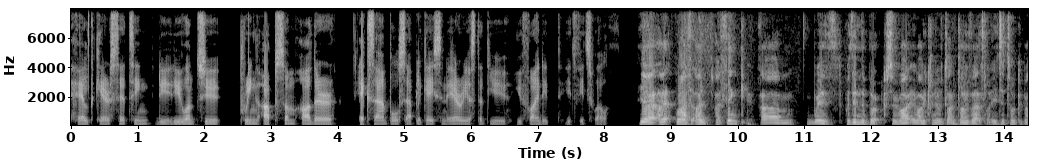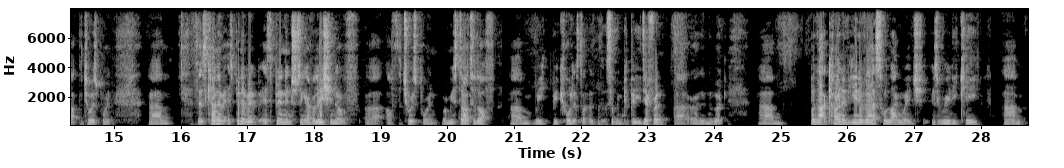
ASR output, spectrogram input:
healthcare setting. Do do you want to bring up some other examples, application areas that you you find it it fits well? Yeah, I, well, I, I think um, with within the book. So if I, if I kind of divert slightly to talk about the choice point, um, so it's kind of it's been a bit it's been an interesting evolution of uh, of the choice point. When we started off, um, we we called it something completely different uh, in the book, um, but that kind of universal language is really key. Um,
